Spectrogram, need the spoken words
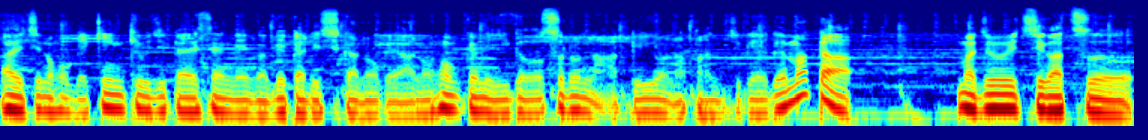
愛知の方で緊急事態宣言が出たりしたので、あの本当に移動するなっていうような感じで、で、また、まあ、11月、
